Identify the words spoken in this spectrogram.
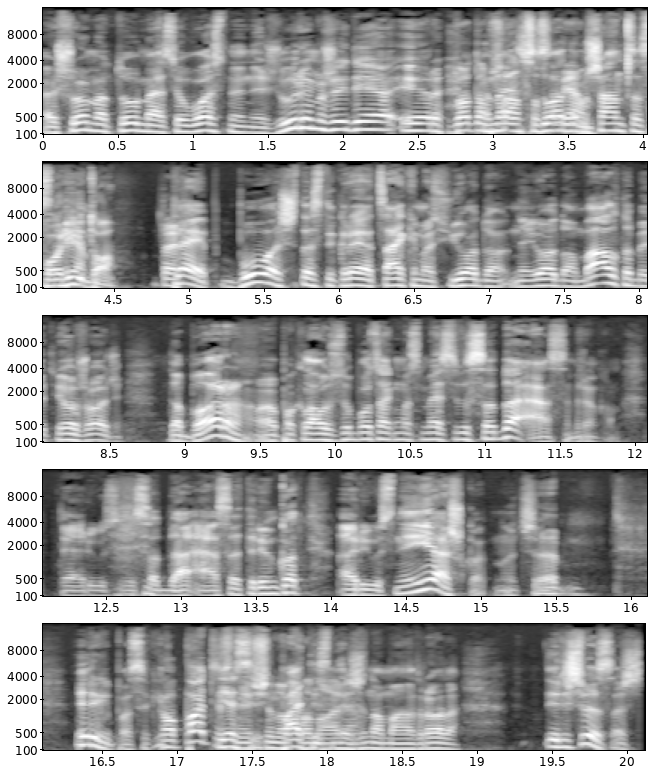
a, šiuo metu mes jau vos ne nežiūrim žaidėjo ir Duodam šansą duodam šansą Po ryto. Taip. Taip, buvo šitas tikrai atsakymas juodo, ne juodo ant balto, bet jo žodžiai. Dabar paklausiu, buvo atsakymas, mes visada esam rinkom. Tai ar jūs visada esate rinkot, ar jūs neieškot? Nu čia irgi pasakyti. Gal patys nežino, ko patys nežino, man atrodo. Ir iš vis, aš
